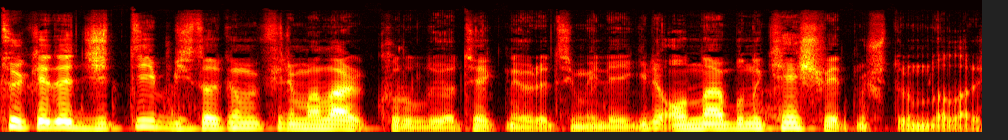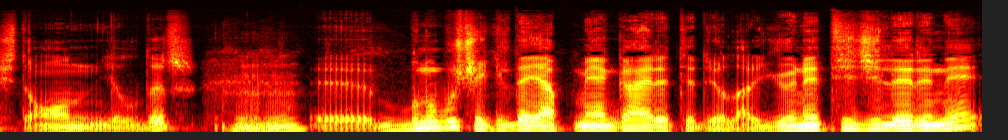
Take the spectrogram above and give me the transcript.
Türkiye'de ciddi bir takım firmalar kuruluyor tekne üretimiyle ilgili. Onlar bunu keşfetmiş durumdalar işte 10 yıldır. Ee, Bunu bu şekilde yapmaya gayret ediyorlar. Yöneticilerini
